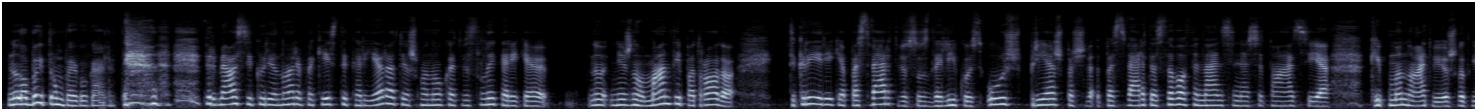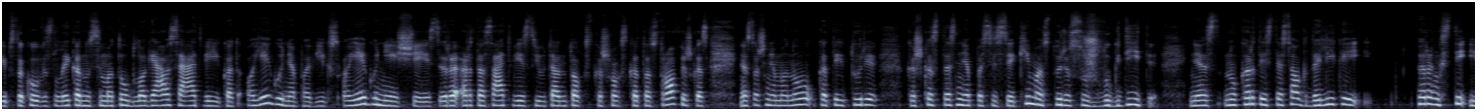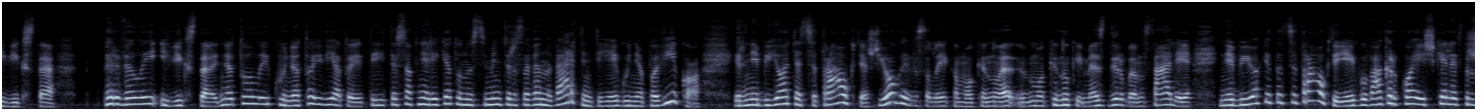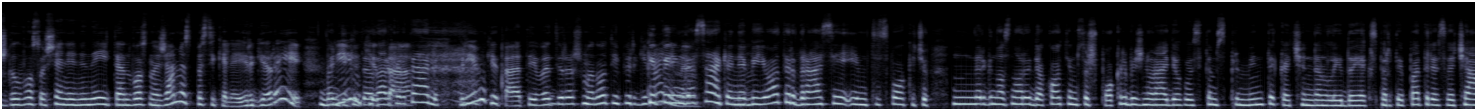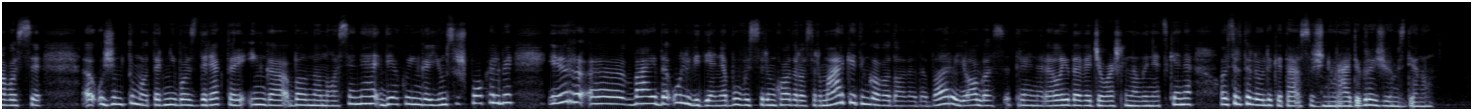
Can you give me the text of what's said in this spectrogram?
Nu, Labai trumpai, jeigu galite. Pirmiausiai, kurie nori pakeisti karjerą, tai aš manau, kad visą laiką reikia, nu, nežinau, man tai atrodo, tikrai reikia pasverti visus dalykus už, prieš pasverti savo finansinę situaciją. Kaip mano atveju, aš, vat, kaip sakau, visą laiką nusimatau blogiausią atvejį, kad o jeigu nepavyks, o jeigu neišeis ir ar tas atvejis jau ten toks kažkoks katastrofiškas, nes aš nemanau, kad tai turi kažkas tas nepasisekimas turi sužlugdyti, nes, nu, kartais tiesiog dalykai per anksti įvyksta per vėlai įvyksta ne tuo laiku ne toj vietoj. Tai tiesiog nereikėtų nusiminti ir save nuvertinti jeigu nepavyko. Ir nebijoti atsitraukti. Aš jogoj visą laiką mokinu mokinu kai mes dirbam salėje. Nebijokit atsitraukti. Jeigu vakar koją iškėlėt virš galvos o šiandien jinai ten vos nuo žemės pasikelia ir gerai priimkit dar kartelį. Priimkit tą. Tai vat ir aš manau taip ir gyvenime. Kaip inga sakė mhm. nebijoti ir drąsiai imtis pokyčių. Merginos noriu dėkoti jums už pokalbį. Žinių radijo klausytojams priminti kad šiandien laidoje ekspertai pataria svečiavosi e, užimtumo tarnybos direktorė inga balnanosienė. Dėkui inga jums už pokalbį. Ir e, vaida ulvydienė buvusi rinkodaros ir marketingo vadovė dabar jogos trenerė. Laidą vedžiau aš lina luneckienė. O jūs ir toliau likite su žinių radiju. Gražių jums dienų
